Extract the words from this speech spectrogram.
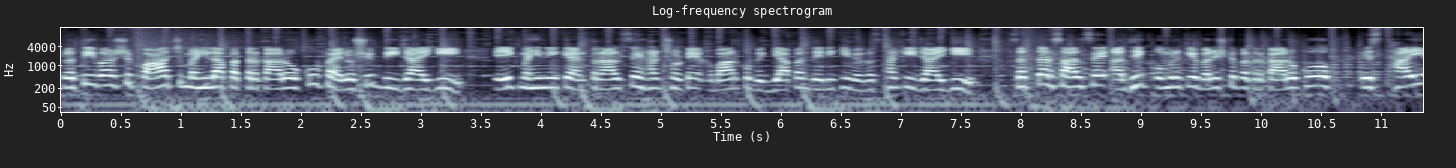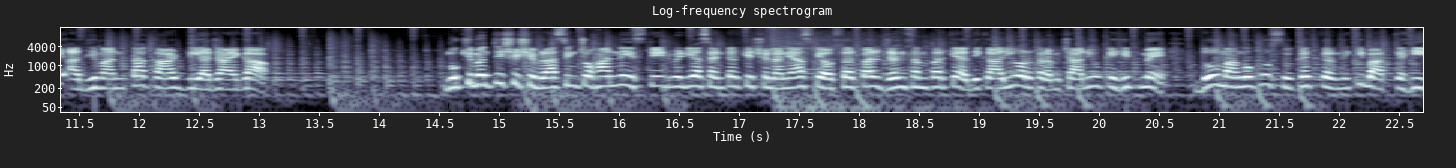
प्रति वर्ष पाँच महिला पत्रकारों को फेलोशिप दी जाएगी। एक महीने के अंतराल से हर छोटे अखबार को विज्ञापन देने की व्यवस्था की जाएगी। सत्तर साल से अधिक उम्र के वरिष्ठ पत्रकारों को स्थायी अधिमानता कार्ड दिया जाएगा। मुख्यमंत्री श्री शिवराज सिंह चौहान ने स्टेट मीडिया सेंटर के शिलान्यास के अवसर पर जनसंपर्क के अधिकारियों और कर्मचारियों के हित में दो मांगों को स्वीकृत करने की बात कही।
